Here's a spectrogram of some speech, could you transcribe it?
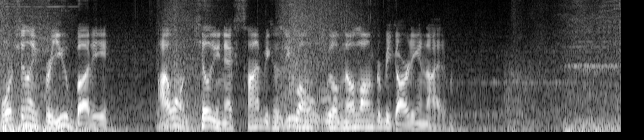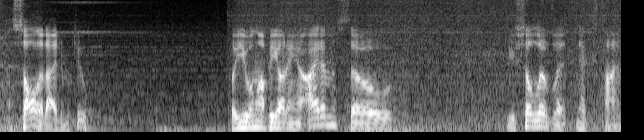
Fortunately for you, buddy, I won't kill you next time because you won't will no longer be guarding an item. A solid item, too. But you will not be guarding an item, so... You shall live next time.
